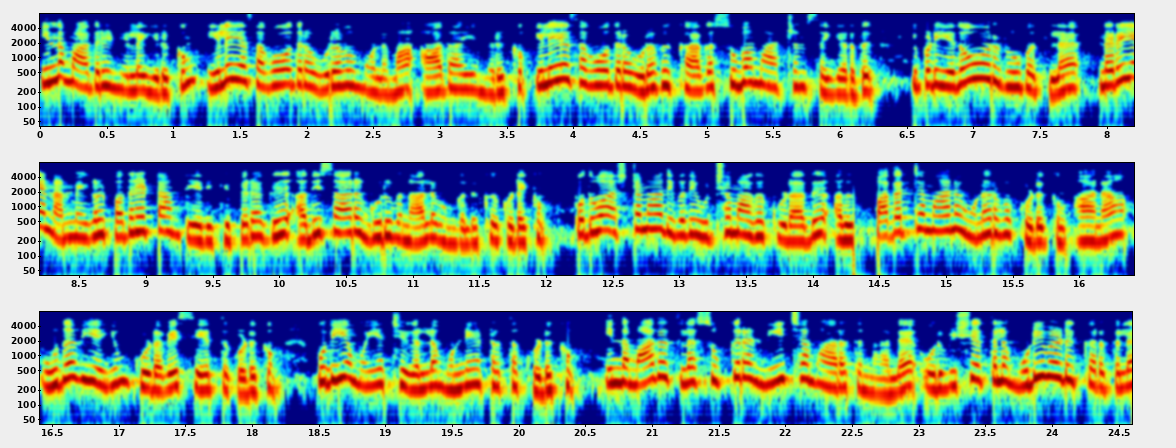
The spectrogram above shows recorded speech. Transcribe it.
இந்த மாதிரி நிலை இருக்கும். இளைய சகோதர உறவு மூலமா ஆதாயம் இருக்கும். இளைய சகோதர உறவுக்காக சுப மாற்றம் செய்யறது. இப்படி ஏதோ ஒரு ரூபத்துல நிறைய நன்மைகள் பதினெட்டாம் தேதிக்கு பிறகு அதிசார குருவனால உங்களுக்கு கிடைக்கும். பொதுவா அஷ்டமாதிபதி உச்சமாக கூடாது. அது பதற்றமான உணர்வு கொடுக்கும். ஆனா உதவியையும் கூடவே சேர்த்து கொடுக்கும். புதிய முயற்சிகள்ல முன்னேற்றத்தை கொடுக்கும். இந்த மாதத்துல சுக்கரன் நீச்சம் மாறதுனால ஒரு விஷயத்துல முடிவெடுக்கிறதுல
